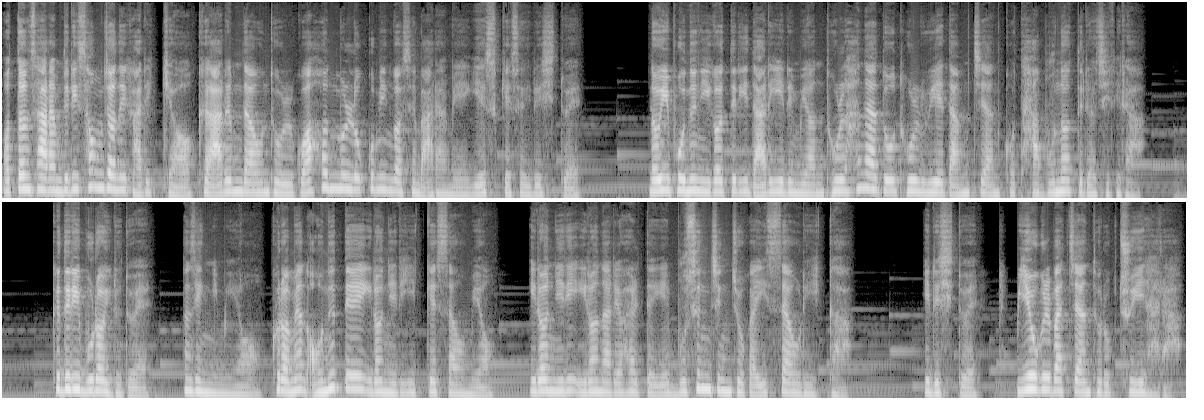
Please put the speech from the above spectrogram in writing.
어떤 사람들이 성전을 가리켜 그 아름다운 돌과 헌물로 꾸민 것을 말하며 예수께서 이르시되 너희 보는 이것들이 날이 이르면 돌 하나도 돌 위에 남지 않고 다 무너뜨려지리라. 그들이 물어 이르되 선생님이여 그러면 어느 때에 이런 일이 있겠사오며 이런 일이 일어나려 할 때에 무슨 징조가 있사오리이까 이르시되 미혹을 받지 않도록 주의하라.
